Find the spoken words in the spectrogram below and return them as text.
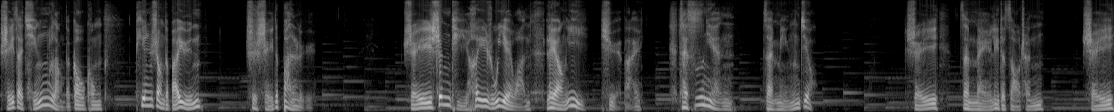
谁在晴朗的高空？天上的白云？是谁的伴侣？谁身体黑如夜晚，两翼雪白，在思念，在鸣叫？谁在美丽的早晨？谁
